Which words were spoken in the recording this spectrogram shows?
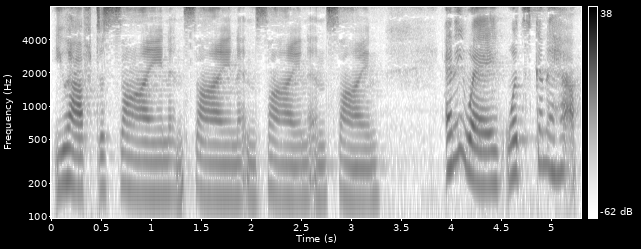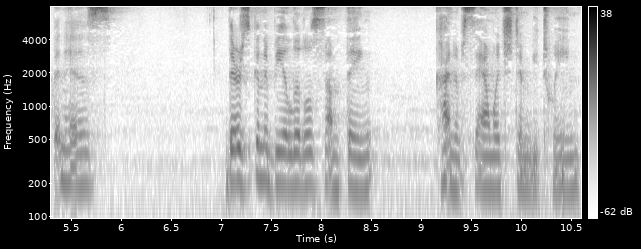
You have to sign and sign and sign and sign. Anyway, what's going to happen is there's going to be a little something kind of sandwiched in between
